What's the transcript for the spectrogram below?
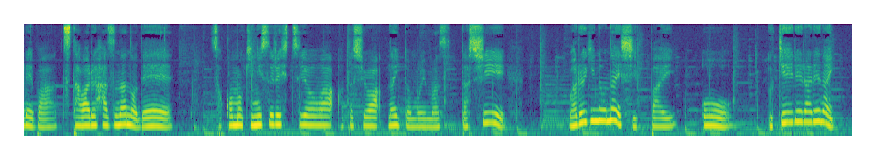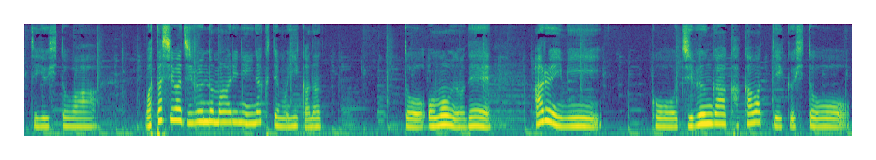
れば伝わるはずなのでそこも気にする必要は私はないと思います。だし悪気のない失敗を受け入れられないっていう人は私は自分の周りにいなくてもいいかなと思うのである意味こう自分が関わっていく人を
